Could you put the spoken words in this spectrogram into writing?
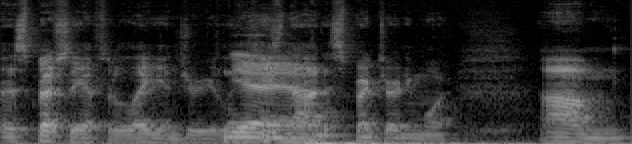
especially after the leg injury. Like Yeah, he's yeah. not a sprinter anymore. Um,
